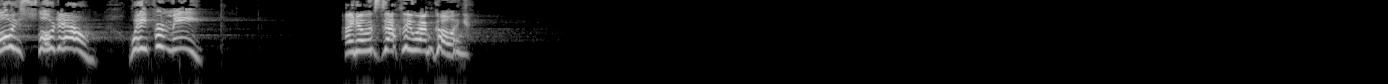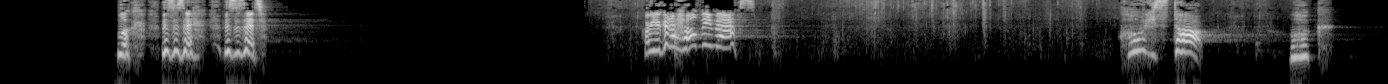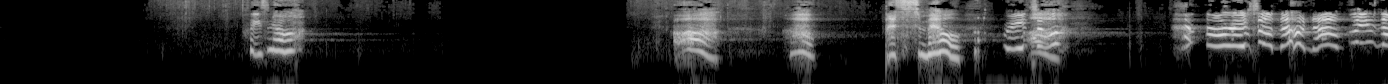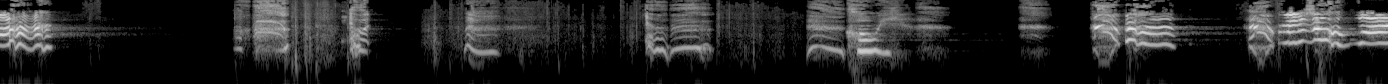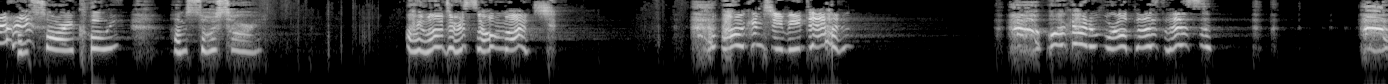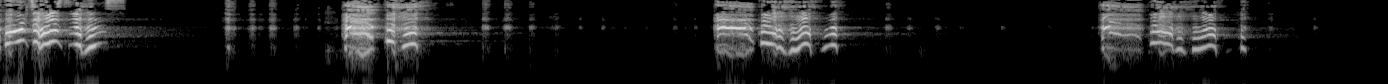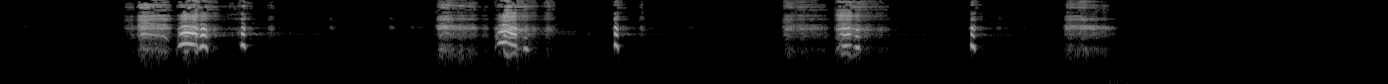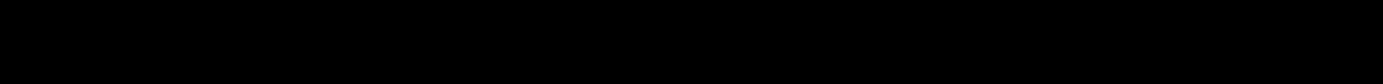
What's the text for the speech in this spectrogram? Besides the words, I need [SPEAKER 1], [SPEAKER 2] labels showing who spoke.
[SPEAKER 1] Chloe, slow down! Wait for me! I know exactly where I'm going! Look, this is it! This is it! Are you gonna help me, Max?
[SPEAKER 2] Chloe, stop! Look.
[SPEAKER 1] Please, no.
[SPEAKER 2] Oh! Oh! That smell!
[SPEAKER 1] Rachel! Oh, oh Rachel, no, no, please not her!
[SPEAKER 2] Chloe.
[SPEAKER 1] Rachel, why?
[SPEAKER 2] I'm sorry, Chloe. I'm so sorry.
[SPEAKER 1] I loved her much.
